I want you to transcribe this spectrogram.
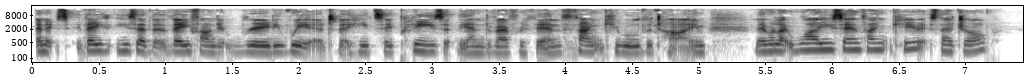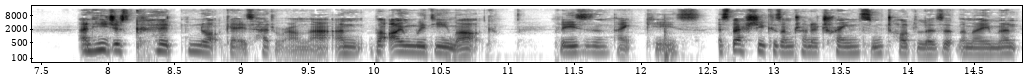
and it's they he said that they found it really weird that he'd say please at the end of everything, thank you all the time. And they were like, Why are you saying thank you? It's their job. And he just could not get his head around that. And but I'm with you, Mark. Pleases and thank yous. Especially because I'm trying to train some toddlers at the moment.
